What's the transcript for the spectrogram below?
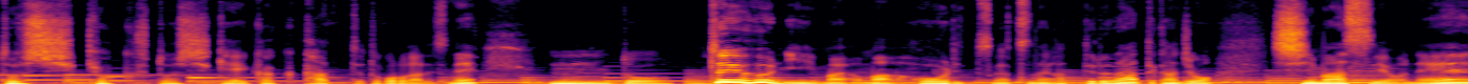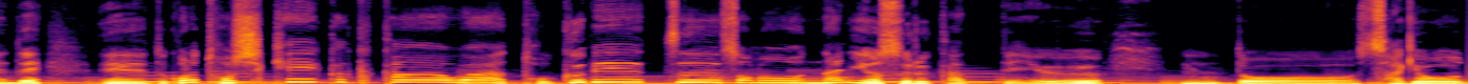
都市局、都市計画課ってところがですね。うんと、というふうに、まあまあ法律がつながってるなって感じもしますよね。で、えーと、この都市計画課は特別その何をするかっていう、うんと、作業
